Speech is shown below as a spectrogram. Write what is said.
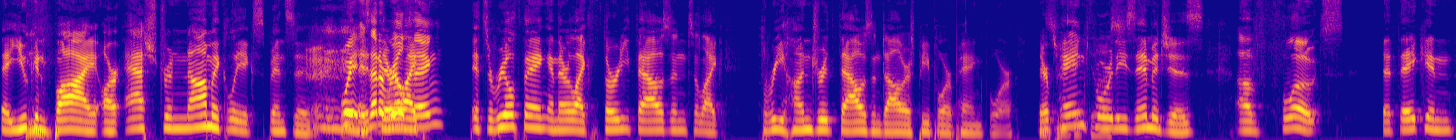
that you can buy are astronomically expensive. Wait, is that a They're real like- thing? It's a real thing, and they're like thirty thousand to like three hundred thousand dollars. People are paying for. They're That's paying for ridiculous. these images of floats that they can,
